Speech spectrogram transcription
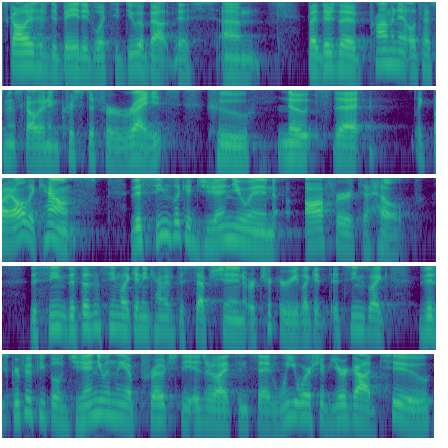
Scholars have debated what to do about this. Um, but there's a prominent Old Testament scholar named Christopher Wright who notes that, like by all accounts, this seems like a genuine offer to help. This, seem, this doesn't seem like any kind of deception or trickery. Like it, it seems like this group of people genuinely approached the Israelites and said, We worship your God too.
